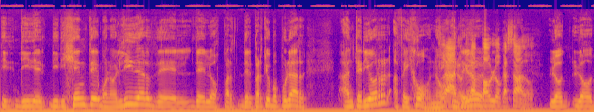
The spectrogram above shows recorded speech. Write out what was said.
dirigente, bueno, el líder del, de los, del Partido Popular anterior a Feijó, ¿no? Claro, que era Pablo Casado. Lo, lo,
